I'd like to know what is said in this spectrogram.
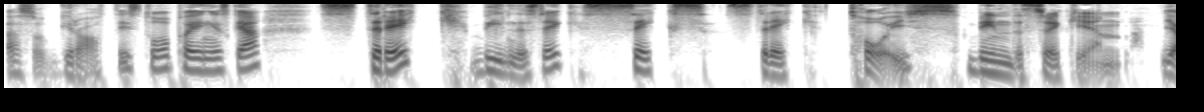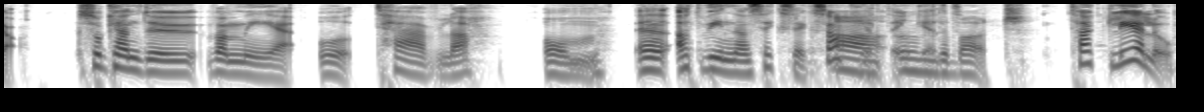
alltså gratis då på engelska, streck, bindestreck, sex streck toys. Bindestreck igen. Så kan du vara med och tävla om eh, att vinna en sexleksak Ja, helt enkelt. underbart. Tack Lelo!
